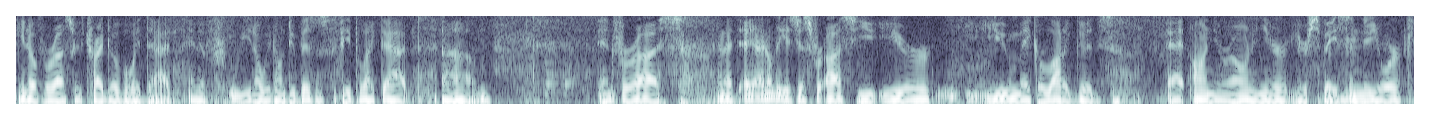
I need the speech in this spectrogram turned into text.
you know, for us, we've tried to avoid that. And if, you know, we don't do business with people like that. Um, and for us, and I, th- I don't think it's just for us, you, you're, you make a lot of goods at, on your own in your, your space in Mhm. New York.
